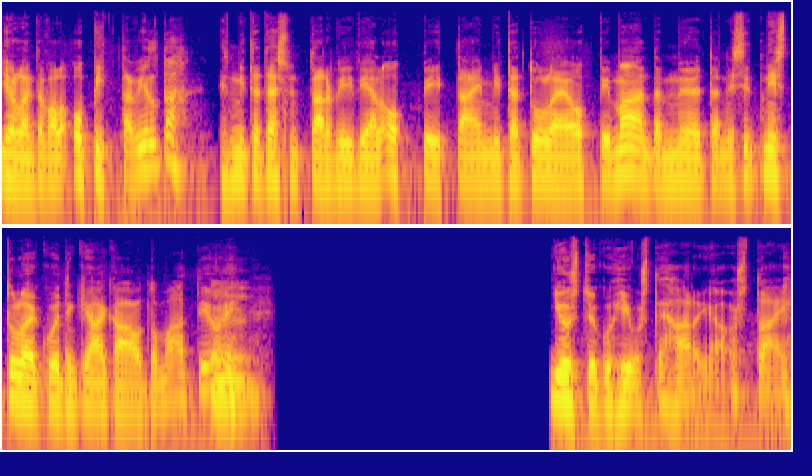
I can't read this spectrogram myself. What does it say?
jollain tavalla opittavilta, että mitä tässä nyt tarvii vielä oppia tai mitä tulee oppimaan tämän myötä, niin sitten niistä tulee kuitenkin aika automaatioihin Mm. just joku hiustenharjaus tai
